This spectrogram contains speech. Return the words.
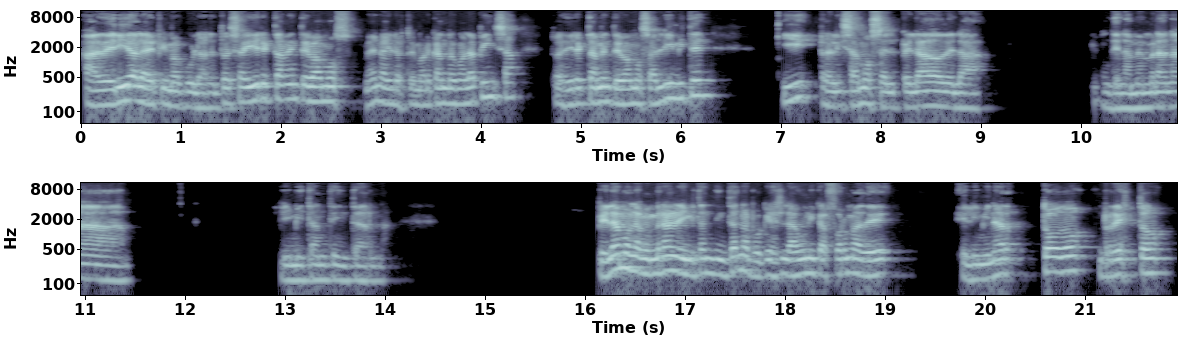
adherida a la epimacular. Entonces ahí directamente vamos, ven, ahí lo estoy marcando con la pinza, entonces directamente vamos al límite y realizamos el pelado de la, de la membrana limitante interna. Pelamos la membrana limitante interna porque es la única forma de eliminar todo resto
